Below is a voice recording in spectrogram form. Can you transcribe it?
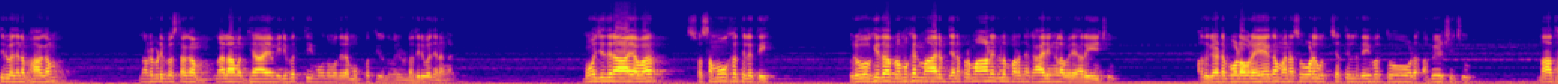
തിരുവചന ഭാഗം നടപടി പുസ്തകം നാലാം അധ്യായം ഇരുപത്തി മൂന്ന് മുതൽ മുപ്പത്തിയൊന്ന് വരെയുള്ള തിരുവചനങ്ങൾ. മോചിതരായവർ സ്വസമൂഹത്തിലെത്തി. പുരോഹിത പ്രമുഖന്മാരും ജനപ്രമാണികളും പറഞ്ഞ കാര്യങ്ങൾ അവരെ അറിയിച്ചു. അത് കേട്ടപ്പോൾ അവർ ഏക മനസ്സോടെ ഉച്ചത്തിൽ ദൈവത്തോട് അപേക്ഷിച്ചു. നാഥ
